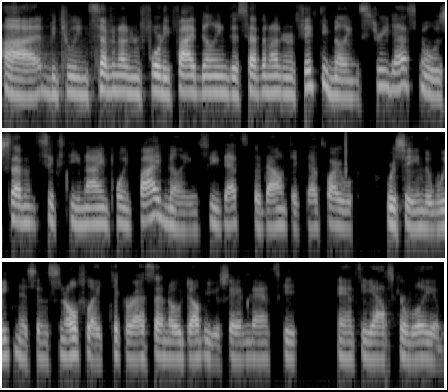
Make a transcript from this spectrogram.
uh, between 745 million to 750 million. Street estimate was 769.5 million. See, that's the downtick. That's why we're, seeing the weakness in Snowflake, ticker SNOW, Sam Nancy, Nancy Oscar William.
